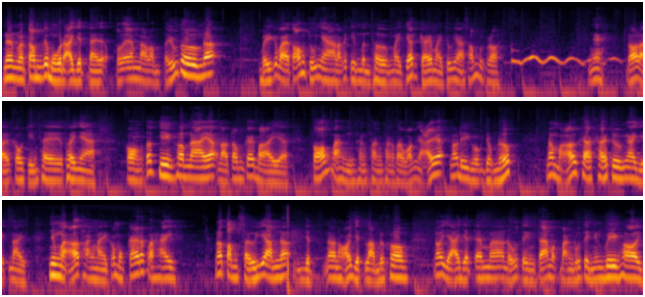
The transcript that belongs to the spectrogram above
nên mà trong cái mùa đại dịch này tụi em nào làm tiểu thương đó bị cái bài toán chủ nhà là cái chuyện bình thường mày chết kệ mày chủ nhà sống được rồi. Nha đó là cái câu chuyện thuê thuê nhà. Còn tất nhiên hôm nay á là trong cái bài à, toán bằng thằng thằng thằng thằng quảng ngãi á nó đi ngược dòng nước nó mở khai, khai trương ngay dịp này. Nhưng mà ở thằng này có một cái rất là hay nó tâm sự với anh đó dịch nó hỏi dịch làm được không? Nó dạ dịch em à, đủ tiền trả mặt bằng đủ tiền nhân viên thôi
